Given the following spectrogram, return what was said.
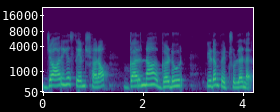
ஜாரியஸ் என் ஷராப் கர்னா கடூர் இடம்பெற்றுள்ளனர்.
